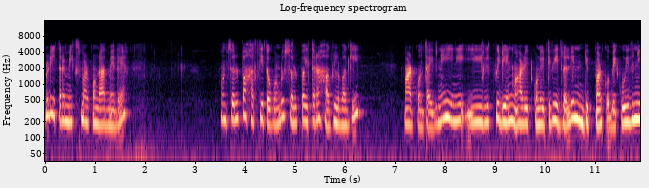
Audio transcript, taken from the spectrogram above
ನೋಡಿ ಈ ಥರ ಮಿಕ್ಸ್ ಮಾಡ್ಕೊಂಡಾದಮೇಲೆ ಒಂದು ಸ್ವಲ್ಪ ಹತ್ತಿ ತೊಗೊಂಡು ಸ್ವಲ್ಪ ಈ ಥರ ಅಗಲವಾಗಿ ಮಾಡ್ಕೊತಾ ಇದ್ದೀನಿ. ಈ ಲಿಕ್ವಿಡ್ ಏನು ಮಾಡಿ ಇಟ್ಕೊಂಡಿರ್ತೀವಿ ಇದರಲ್ಲಿ ಡಿಪ್ ಮಾಡ್ಕೋಬೇಕು. ಇದನ್ನು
